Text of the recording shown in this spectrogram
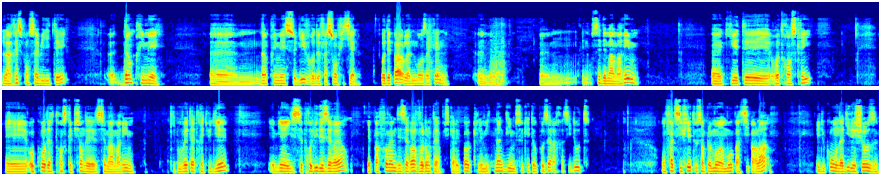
la responsabilité euh, d'imprimer euh, d'imprimer ce livre de façon officielle. Au départ, l'Admorazaken euh, euh, énonçait des Mahamarim euh, qui étaient retranscrits et au cours des retranscriptions de ces Mahamarim qui pouvaient être étudiés, eh bien, il s'est produit des erreurs, et parfois même des erreurs volontaires, puisqu'à l'époque, les mitnagdim, ceux qui étaient opposés à la chassidoute, ont falsifié tout simplement un mot par-ci par-là, et du coup, on a dit des choses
